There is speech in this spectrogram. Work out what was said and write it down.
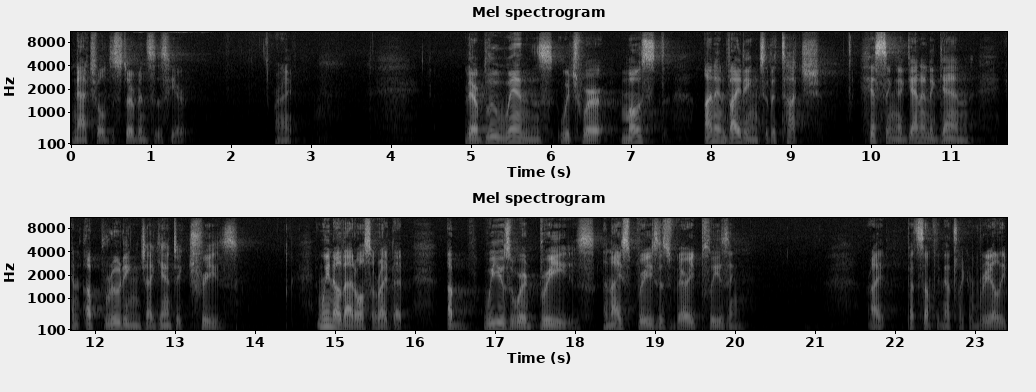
natural disturbances here, right? There are blue winds, which were most uninviting to the touch, hissing again and again, and uprooting gigantic trees. And we know that also, right? That we use the word breeze. A nice breeze is very pleasing, right? But something that's like a really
